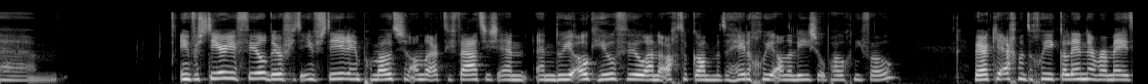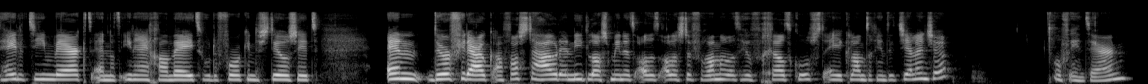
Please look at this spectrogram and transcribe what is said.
Um, investeer je veel, durf je te investeren in promoties en andere activaties. En, en doe je ook heel veel aan de achterkant met een hele goede analyse op hoog niveau. Werk je echt met een goede kalender waarmee het hele team werkt en dat iedereen gewoon weet hoe de vork in de stil zit. En durf je daar ook aan vast te houden en niet last minute altijd alles te veranderen wat heel veel geld kost en je klant erin te challengen. Of intern.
